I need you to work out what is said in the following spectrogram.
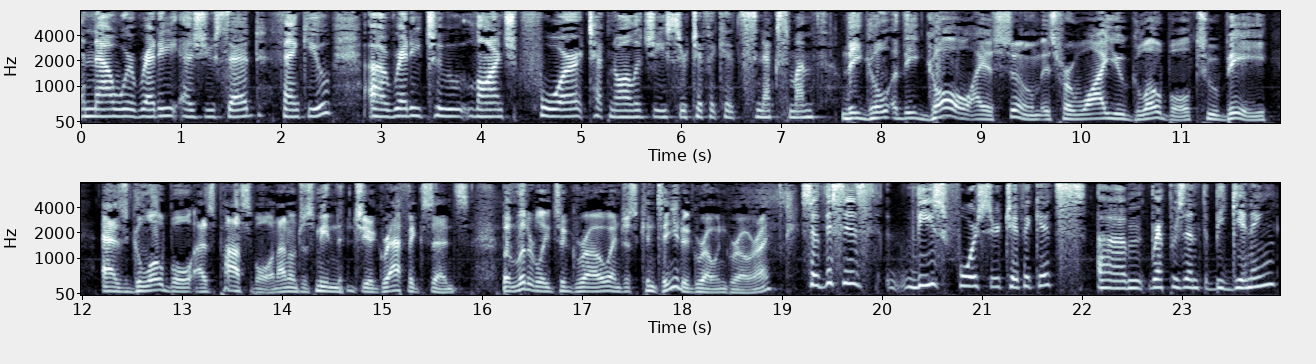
and now we're ready, as you said, thank you, uh, ready to launch four technology certificates next month. The the goal, I assume, is for YU Global to be as global as possible. And I don't just mean in the geographic sense, but literally to grow and just continue to grow and grow, right? So this is these four certificates um, represent the beginning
